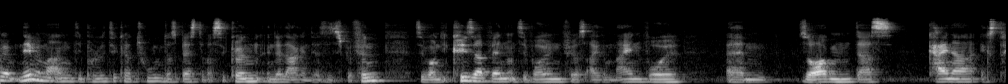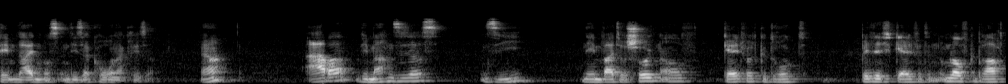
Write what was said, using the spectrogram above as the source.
wir, nehmen wir mal an, die Politiker tun das Beste, was sie können in der Lage, in der sie sich befinden. Sie wollen die Krise abwenden und sie wollen für das Allgemeinwohl ähm, sorgen, dass keiner extrem leiden muss in dieser Corona-Krise. Ja? Aber wie machen sie das? Sie nehmen weitere Schulden auf, Geld wird gedruckt, billig Geld wird in Umlauf gebracht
